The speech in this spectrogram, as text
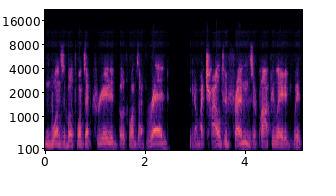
ones both ones i've created both ones i've read you know, my childhood friends are populated with,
